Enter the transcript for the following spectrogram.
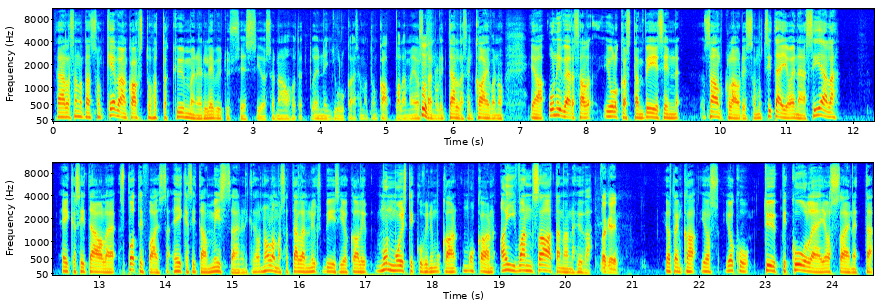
Täällä sanotaan, että se on kevään 2010 levytyssessiossa nauhoitettu ennen julkaisematon kappale. Mä jostain olin tällaisen kaivannut. Ja Universal julkaisi tämän biisin SoundCloudissa, mutta sitä ei ole enää siellä, eikä sitä ole Spotifyssa, eikä sitä ole missään. Eli on olemassa tällainen yksi biisi, joka oli mun muistikuvini mukaan, mukaan aivan saatanan hyvä. Okei. Okay. Jotenka jos joku tyyppi kuulee jossain, että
